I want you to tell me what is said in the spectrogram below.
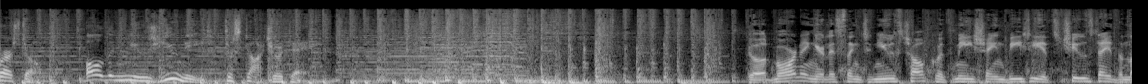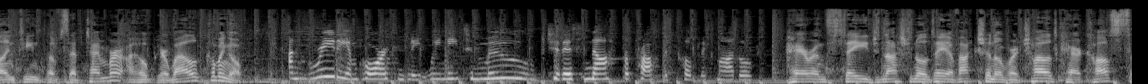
First up, all the news you need to start your day. Good morning. You're listening to Newstalk with me, Shane Beatty. It's Tuesday, the 19th of September. I hope you're well. Coming up. And really importantly, we need to move to this not for profit public model. Parents stage National Day of Action over childcare costs,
